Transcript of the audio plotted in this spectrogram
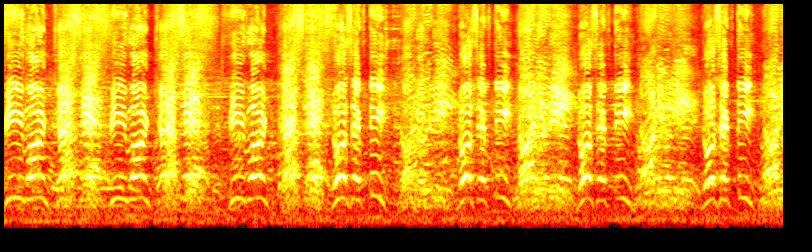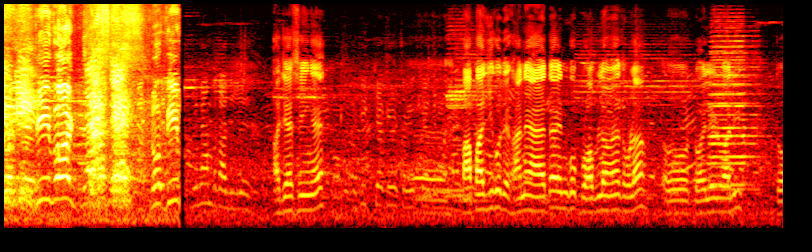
We want justice. We want justice. We want justice. No safety. No duty. No safety. No duty. No safety. No duty. No safety. No duty. We want justice. No. We. नाम बता दीजिए अजय सिंह है पापा जी को दिखाने आया था, इनको प्रॉब्लम है थोड़ा टॉयलेट वाली तो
